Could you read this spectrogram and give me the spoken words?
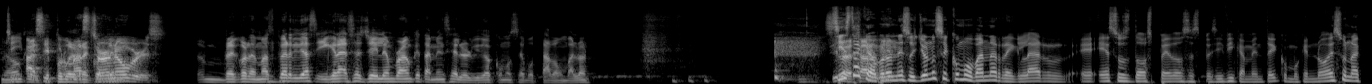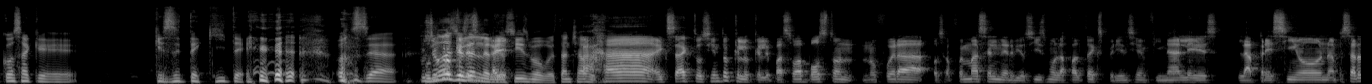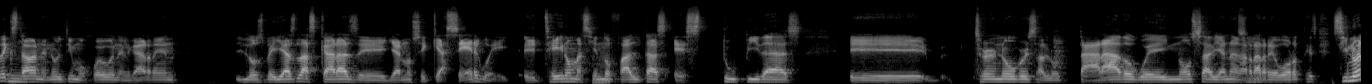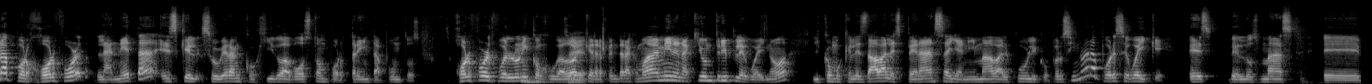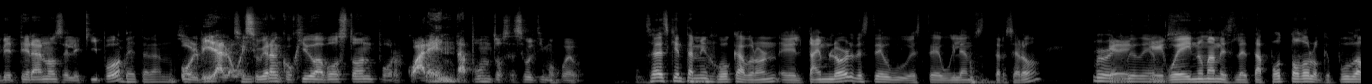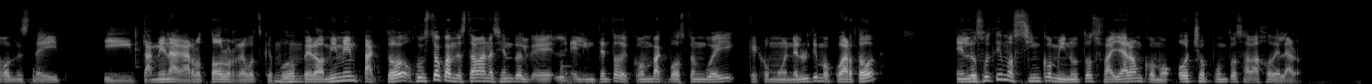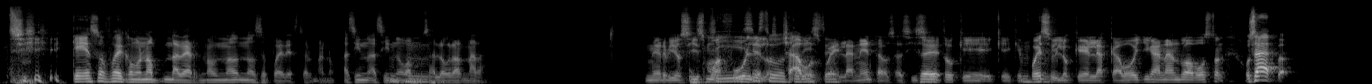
¿no? Sí. Que- Así por de- turnovers. Un récord de más pérdidas y gracias Jalen Brown que también se le olvidó cómo se botaba un balón. Sí, está cabrón eso. Yo no sé cómo van a arreglar eh, esos dos pedos específicamente. Como que no es una cosa que, que se te quite. o sea, Pues yo no creo es que el les- nerviosismo, güey, están chavos. Ajá, exacto. Siento que lo que le pasó a Boston no fuera, o sea, fue más el nerviosismo, la falta de experiencia en finales, la presión. A pesar de que Mm. estaban en el último juego en el Garden, los veías las caras de ya no sé qué hacer, güey. Eh, Tatum haciendo faltas estúpidas, eh, turnovers a lo tarado, güey. No sabían agarrar Sí. rebotes. Si no era por Horford, la neta es que se hubieran cogido a Boston por 30 puntos. Horford fue el único jugador Sí. que de repente era como, ay, miren, aquí un triple, güey, ¿no? Y como que les daba la esperanza y animaba al público. Pero si no era por ese güey que es de los más eh, veteranos del equipo, veteranos. olvídalo, güey. Sí. Se hubieran cogido a Boston por 40 puntos ese último juego. ¿Sabes quién también jugó cabrón? El Time Lord, este, este Williams III. Que, güey, no mames, le tapó todo lo que pudo a Golden State y también agarró todos los rebotes que pudo. Pero a mí me impactó justo cuando estaban haciendo el, el- el intento de comeback Boston, güey, que como en el último cuarto, en los últimos cinco minutos fallaron como ocho puntos abajo del aro. Sí. Que eso fue como, no, a ver, no, no, no se puede esto, hermano. Así, así no vamos a lograr nada. Nerviosismo Sí, a full sí de los chavos, güey, la neta. O sea, sí, Sí. siento que, que, que fue eso y lo que le acabó ganando a Boston. O sea,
